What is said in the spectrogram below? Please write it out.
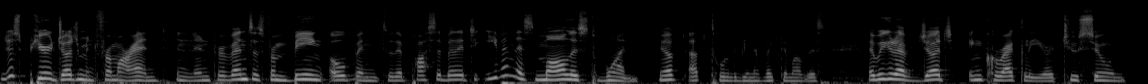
in just pure judgment from our end and, and prevents us from being open to the possibility, even the smallest one. You know, I've, I've totally been a victim of this, that we could have judged incorrectly or too soon.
